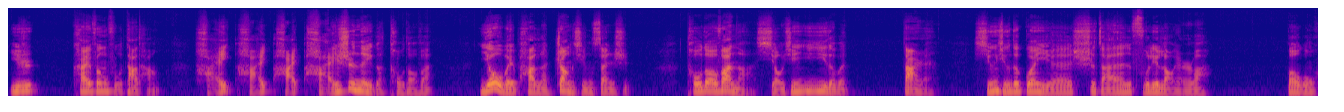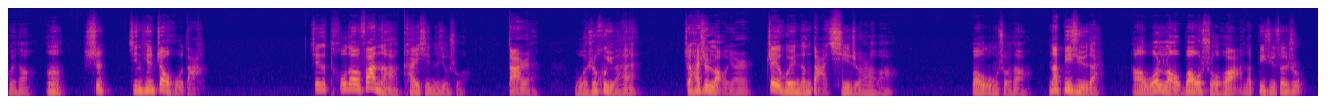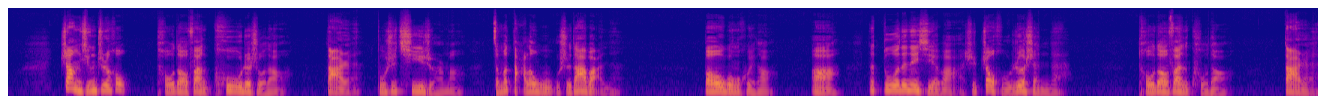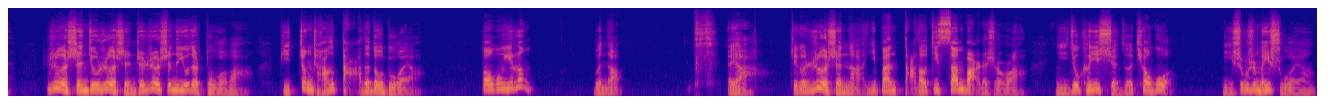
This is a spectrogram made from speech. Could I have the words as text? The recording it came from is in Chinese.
一日，开封府大堂，还还还还是那个偷盗犯，又被判了杖刑三十。偷盗犯呐，小心翼翼地问：“大人，行刑的官爷是咱府里老人吧？”包公回道：“嗯，是，今天赵虎打。”这个偷盗犯呢，开心的就说：“大人，我是会员，这还是老人，这回能打七折了吧？”包公说道：“那必须的啊！我老包说话，那必须算数。”杖刑之后，偷盗犯哭着说道：“大人，不是七折吗？怎么打了五十大板呢？”包公回道：“啊，那多的那些吧，是赵虎热身的。”偷盗犯哭道：“大人，热身就热身，这热身的有点多吧？比正常打的都多呀！”包公一愣。问道：“哎呀，这个热身呐，一般打到第三板的时候啊，你就可以选择跳过。你是不是没说呀？”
